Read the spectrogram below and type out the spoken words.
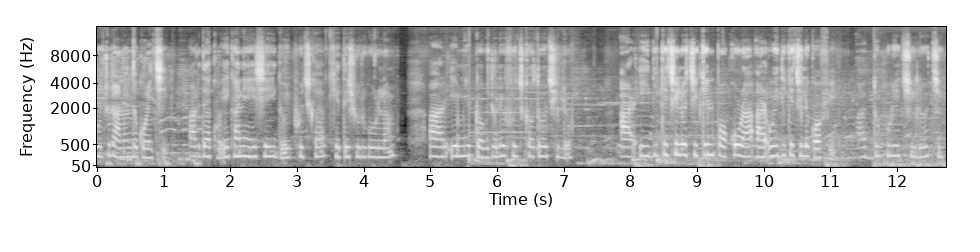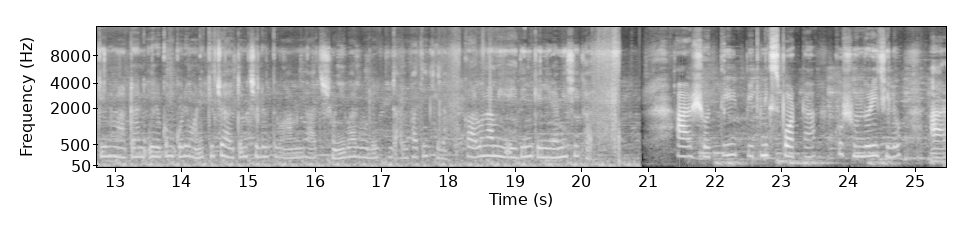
প্রচুর আনন্দ করেছি। আর দেখো, এখানে এসেই দই ফুচকা খেতে শুরু করলাম। আর এমনি টক জলের ফুচকা তো ছিল। আর এই দিকে ছিল চিকেন পকোড়া আর ওই দিকে ছিল কফি। আর দুপুরে ছিল চিকেন, মাটন, এরকম করে অনেক কিছু আইটেম ছিল। তো আমি আজ শনিবার বলে ডাল ভাতই খেলাম। কারণ আমি এই দিনকে নিরামিষই খাই। আর সত্যি পিকনিক স্পটটা খুব সুন্দরই ছিল। আর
